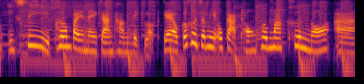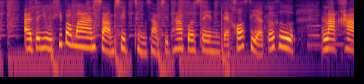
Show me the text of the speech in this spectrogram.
ำ ICSI เพิ่มไปในการทำเด็กหลอดแก้ว ก็คือจะมีโอกาสท้องเพิ่มมากขึ้นเนาะอ่า อาจจะอยู่ที่ประมาณ 30-35%แต่ข้อเสียก็คือ ราคา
